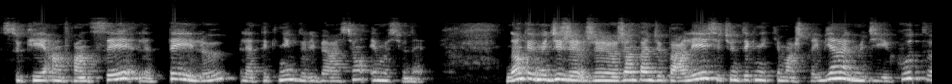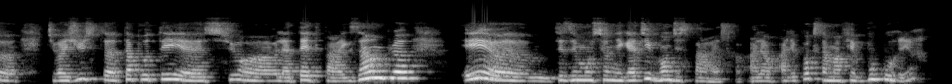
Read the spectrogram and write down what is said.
ce qui est en français le TLE, la technique de libération émotionnelle. Donc, elle me dit, j'ai entendu parler, c'est une technique qui marche très bien. Elle me dit, écoute, euh, tu vas juste tapoter euh, sur euh, la tête, par exemple, et tes émotions négatives vont disparaître. Alors, à l'époque, ça m'a fait beaucoup rire.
